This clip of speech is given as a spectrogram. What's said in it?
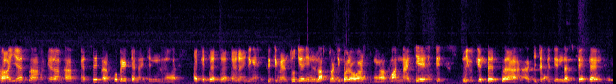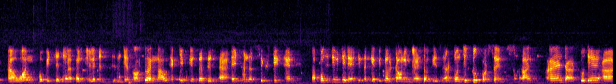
Uh, yes, uh, around uh, massive uh, COVID-19 uh, cases uh, rising in Sikkim and today in last 24 hours, uh, 198 new cases uh, detected in the state and uh, one COVID-related death also. And now active cases is uh, 816 and the positivity rate in the capital town in Gangtok is uh, 22 percent. And, and uh, today, uh,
